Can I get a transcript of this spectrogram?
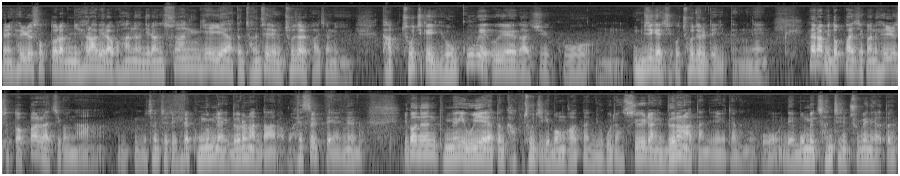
이런 혈류 속도라든지 혈압이라고 하는 이런 순환기의 어떤 전체적인 조절 과정이 각 조직의 요구에 의해 가지고 음, 움직여지고 조절되기 때문에 혈압이 높아지거나 혈류 속도가 빨라지거나 뭐 전체적인 혈액 공급량이 늘어난다라고 했을 때에는 이거는 분명히 우리의 어떤 각 조직에 뭔가 어떤 요구량, 수요량이 늘어났다는 얘기가 되는 거고 내 몸의 전체적인 주변에 어떤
